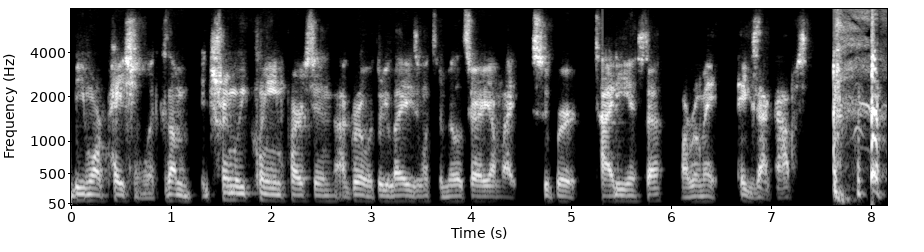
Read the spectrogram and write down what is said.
be more patient with because I'm extremely clean person. I grew up with three ladies, went to the military. I'm like super tidy and stuff. My roommate, exact opposite.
